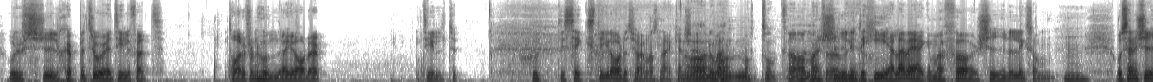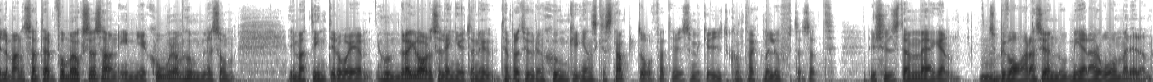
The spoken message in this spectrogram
Och kylskeppet tror jag är till för att ta det från 100 grader till typ 70-60 grader tror jag någon sån här kanske. Ja, det var man, något sånt. ja, man kyler över. inte hela vägen, man förkyler liksom. Mm. Och sen kyler man så att där får man också en sån injektion av humle som i och med att det inte då är 100 grader så länge utan temperaturen sjunker ganska snabbt då för att det är så mycket ytkontakt med luften så att det kyls den vägen. Mm. Så bevaras ju ändå mer aromer i den.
